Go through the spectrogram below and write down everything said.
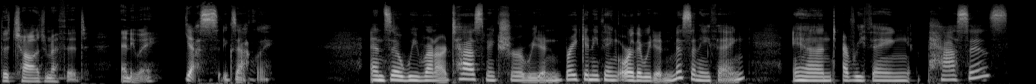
the charge method anyway. Yes, exactly. And so we run our test, make sure we didn't break anything or that we didn't miss anything, and everything passes.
